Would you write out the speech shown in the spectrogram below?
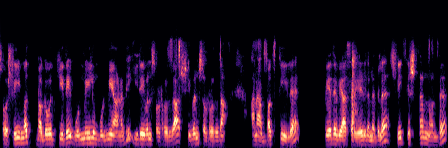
சோ ஸ்ரீமத் பகவத்கீதை உண்மையிலும் உண்மையானது இறைவன் சொல்றதுதான் சிவன் சொல்றதுதான். ஆனா பக்தியில வேதவியாசர் எழுதினதுல ஸ்ரீகிருஷ்ணன் வந்து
